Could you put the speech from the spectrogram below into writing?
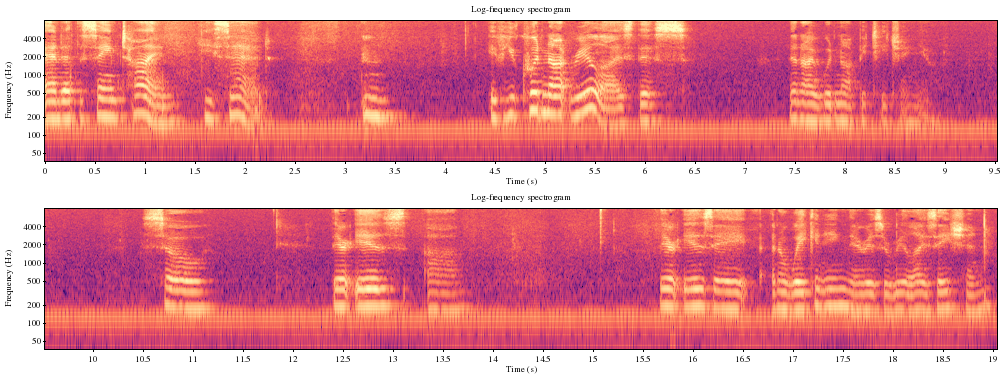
And at the same time, he said. if you could not realize this, then I would not be teaching you. So there is um, there is a an awakening. There is a realization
